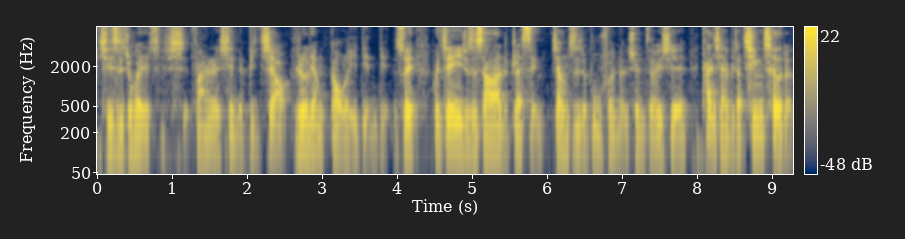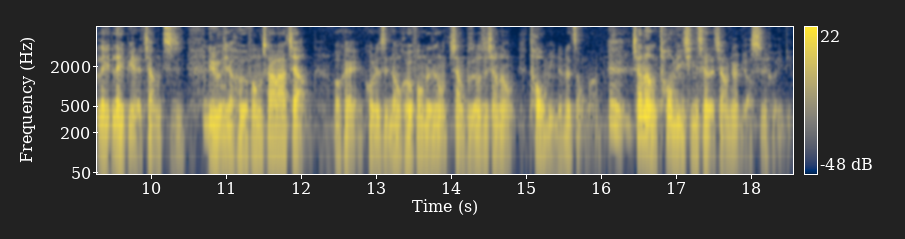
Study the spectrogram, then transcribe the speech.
其实就会反而显得比较热量高了一点点。所以会建议就是沙拉的 dressing 酱汁的部分呢，选择一些看起来比较清澈的类类别的酱汁，例如一些和风沙拉酱。OK，或者是那种和风的那种酱，不是都是像那种透明的那种吗？嗯，像那种透明清澈的酱就会比较适合一点。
